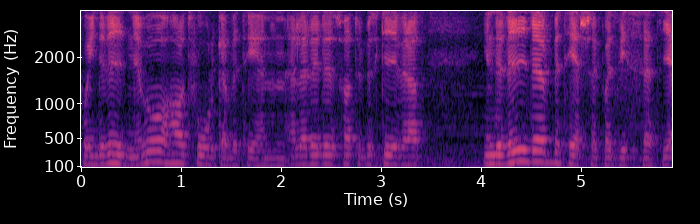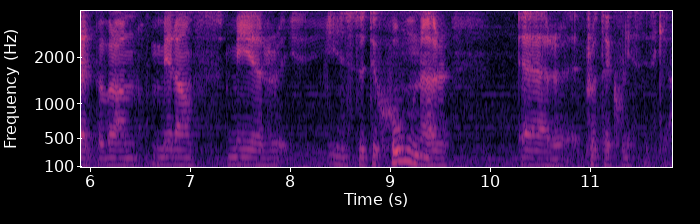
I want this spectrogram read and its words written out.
på individnivå har två olika beteenden? Eller är det så att du beskriver att individer beter sig på ett visst sätt, hjälper varandra, medan mer institutioner är protektionistiska?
